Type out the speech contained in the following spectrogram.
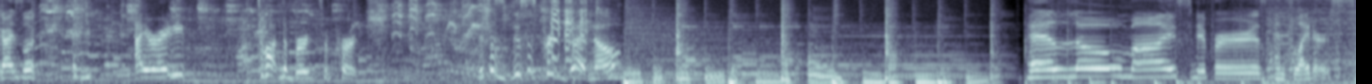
Guys, look. I already taught the bird to perch. This is this is pretty good, no? Hello, my sniffers and flighters.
